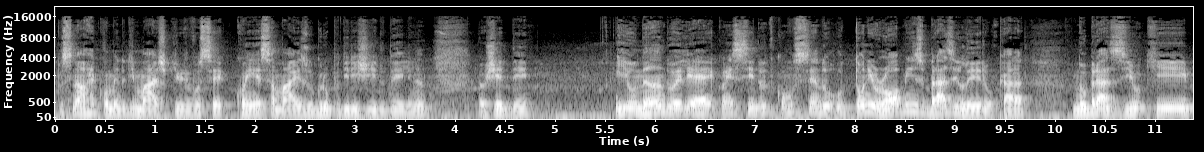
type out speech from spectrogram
Por sinal, recomendo demais que você conheça mais o grupo dirigido dele, né? É o GD. E o Nando, ele é conhecido como sendo o Tony Robbins brasileiro, o cara no Brasil que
